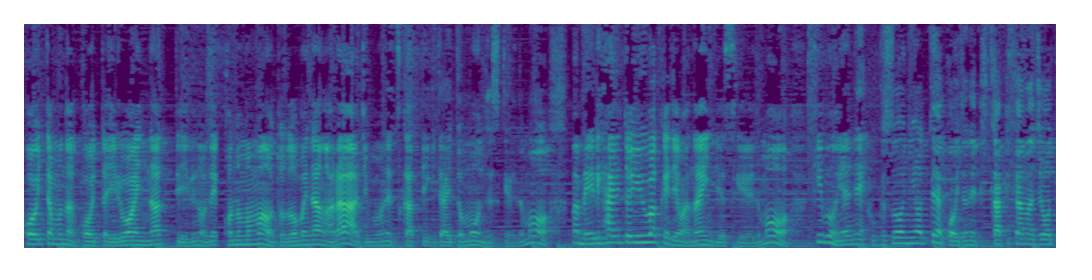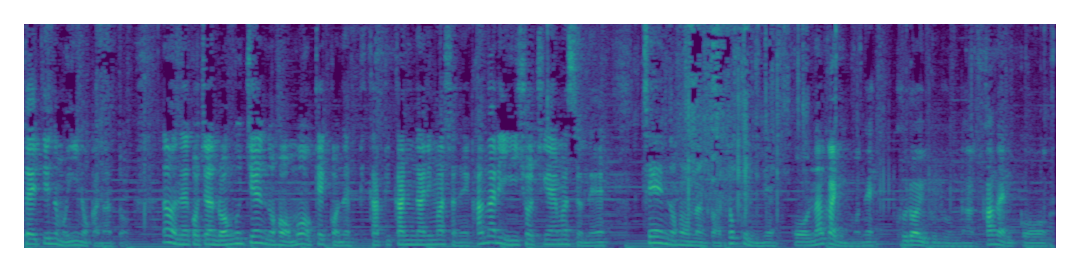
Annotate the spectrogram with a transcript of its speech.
こういったものはこういった色合いになっているので、このままをとどめながら自分をね、使っていきたいと思うんですけれども、まあ、メリハリというわけではないんですけれども、気分やね、服装によってはこういったね、ピカピカな状態っていうのもいいのかなと。なのでね、こちらのロングチェーンの方も結構ね、ピカピカになりましたね。かなり印象違いますよね。チェーンの方なんかは特にね、こう中にもね、黒い部分がかなりこう、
